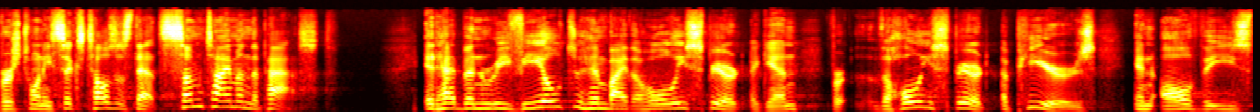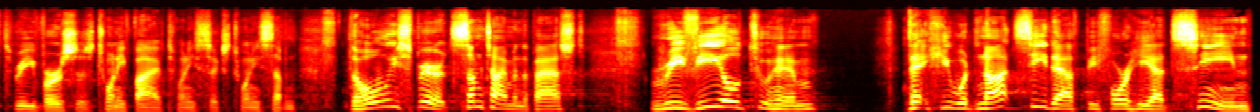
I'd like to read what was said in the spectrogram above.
Verse 26 tells us that sometime in the past, it had been revealed to him by the Holy Spirit. Again, for the Holy Spirit appears in all these three verses 25, 26, 27. The Holy Spirit, sometime in the past, revealed to him that he would not see death before he had seen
